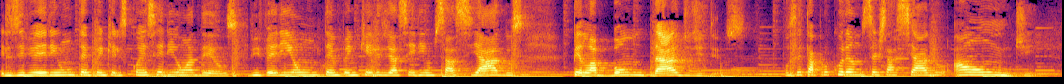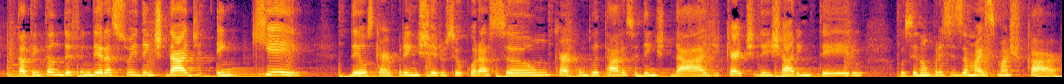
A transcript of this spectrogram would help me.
Eles viveriam um tempo em que eles conheceriam a Deus, viveriam um tempo em que eles já seriam saciados pela bondade de Deus. Você está procurando ser saciado aonde? Está tentando defender a sua identidade em que? Deus quer preencher o seu coração, quer completar a sua identidade, quer te deixar inteiro. Você não precisa mais se machucar,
